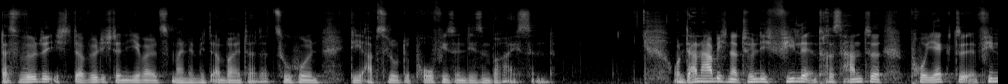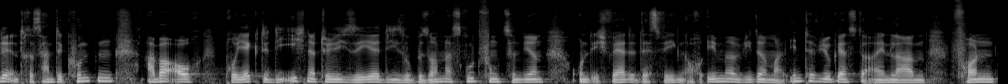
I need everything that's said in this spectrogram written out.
das würde ich, da würde ich dann jeweils meine Mitarbeiter dazu holen, die absolute Profis in diesem Bereich sind. Und dann habe ich natürlich viele interessante Projekte, viele interessante Kunden, aber auch Projekte, die ich natürlich sehe, die so besonders gut funktionieren. Und ich werde deswegen auch immer wieder mal Interviewgäste einladen von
